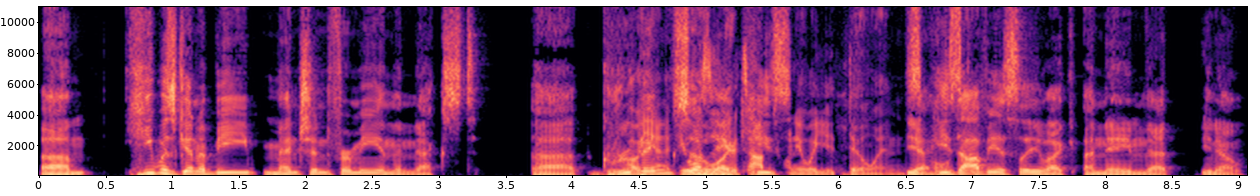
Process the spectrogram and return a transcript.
Um, he was going to be mentioned for me in the next uh, grouping. Oh, yeah. He so like your top twenty. What you doing? Yeah, he's obviously like a name that you know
